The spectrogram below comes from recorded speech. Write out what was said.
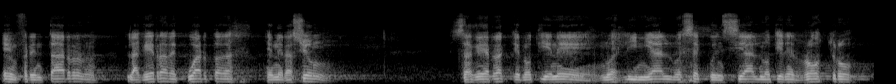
enfrentar la guerra de cuarta generación, esa guerra que no tiene, no es lineal, no es secuencial, no tiene rostro,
